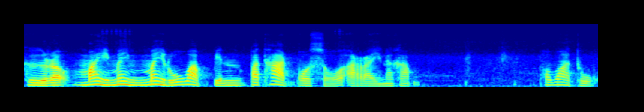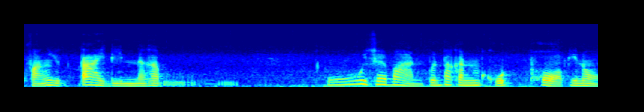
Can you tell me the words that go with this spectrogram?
คือเราไม่ไม่ไม่รู้ว่าเป็นพระธาตุพศอะไรนะครับ เพราะว่าถูกฝังอยู่ใต้ดินนะครับโอ้ยใช่บ้านเพื่อนพากันขุดพ่อพี่น้อง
